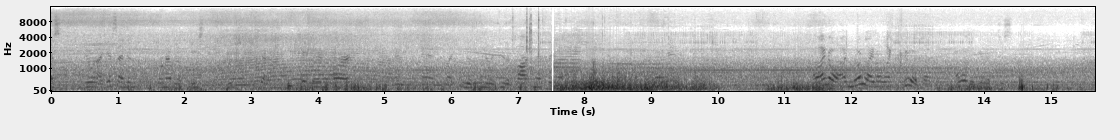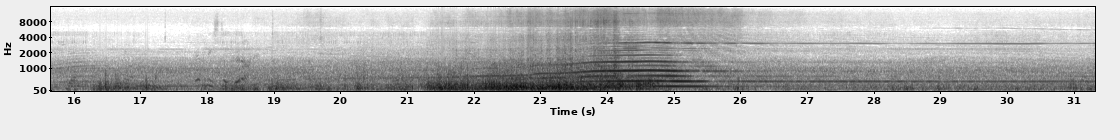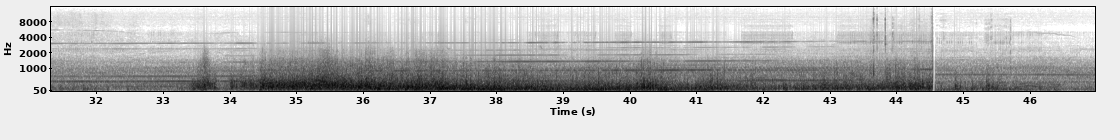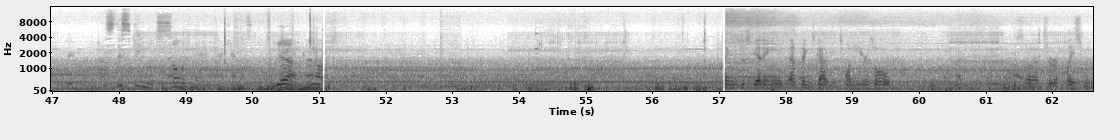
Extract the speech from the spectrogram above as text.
guess, you I guess I didn't don't have enough patience. You got to kick it in and, and like you know, you would do the clock method. Getting, that thing's gotta be twenty years old. So it's a replacement.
